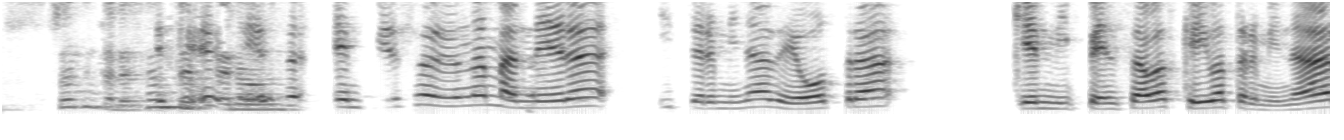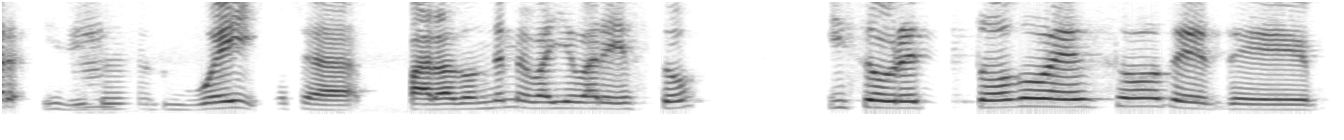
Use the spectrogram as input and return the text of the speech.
suena interesante, pero... empieza de una manera y termina de otra que ni pensabas que iba a terminar y dices, güey, o sea, ¿para dónde me va a llevar esto? Y sobre todo eso de, de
